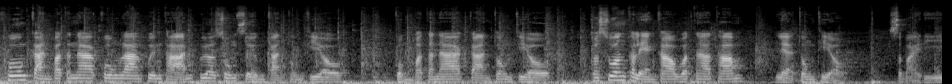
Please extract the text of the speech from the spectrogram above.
โครงการพัฒนาโครงรางพื้นฐานเพื่อส่งเสริมการท่องเที่ยวกรมพัฒนาการท่องเที่ยว กระทรวงแถลงข่าววัฒนธรรม และท่องเที่ยว สบายดี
